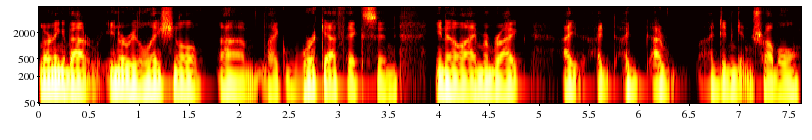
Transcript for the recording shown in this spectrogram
learning about interrelational um, like work ethics. And you know, I remember I I I I. I didn't get in trouble,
